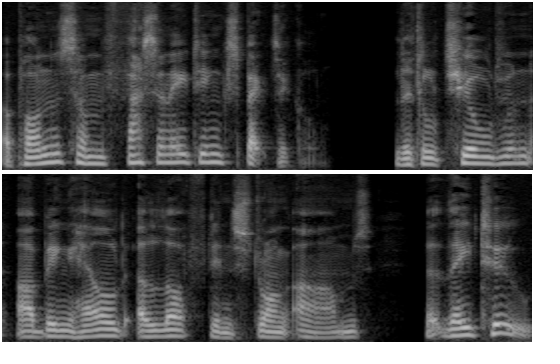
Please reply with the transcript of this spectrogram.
upon some fascinating spectacle. Little children are being held aloft in strong arms, that they too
